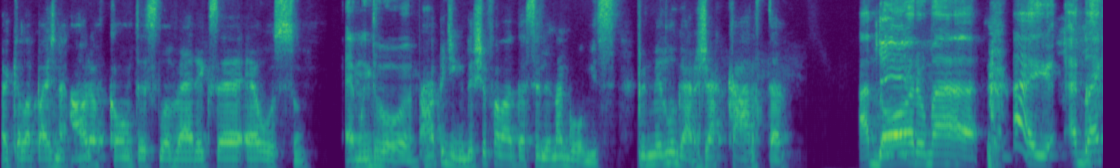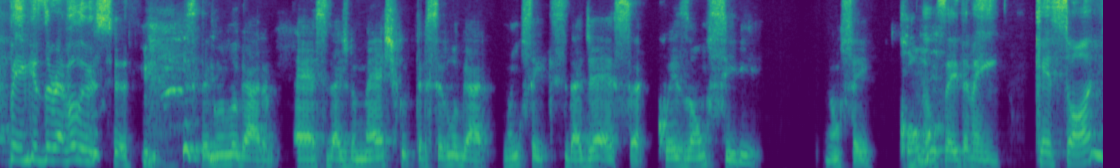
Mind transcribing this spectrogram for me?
Aquela página Out of Contest Slovetics é, é osso. É muito boa. Rapidinho, deixa eu falar da Selena Gomes. Primeiro lugar, Jacarta. Adoro uma. Ai, Blackpink is the revolution. Segundo lugar, é Cidade do México. Terceiro lugar, não sei que cidade é essa. Quezon City. Não sei. Como? Não sei também. Quezon?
